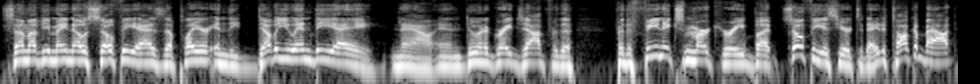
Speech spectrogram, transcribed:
some of you may know Sophie as a player in the WNBA now and doing a great job for the, for the Phoenix Mercury. But Sophie is here today to talk about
